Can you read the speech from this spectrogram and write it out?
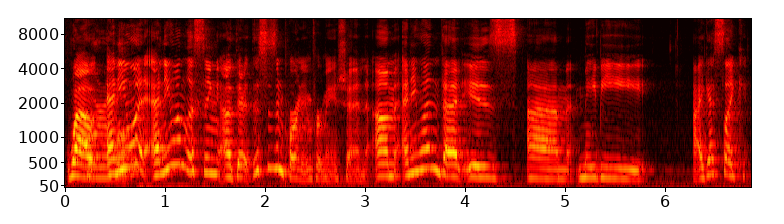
Wow, Horrible. anyone anyone listening out there, this is important information. Um, anyone that is um, maybe, I guess like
